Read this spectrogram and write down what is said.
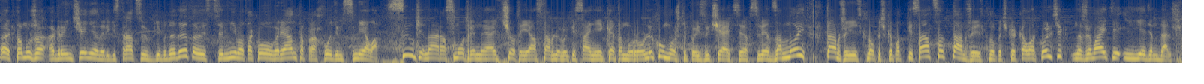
к тому же ограничения на регистрацию в ГИБДД, то есть мимо такого варианта проходим смело. Ссылки на рассмотренные отчеты я оставлю в описании к этому ролику, можете поизучать вслед за мной. Там же есть кнопочка подписаться, там же есть кнопочка колокольчик, нажимайте и едем дальше.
